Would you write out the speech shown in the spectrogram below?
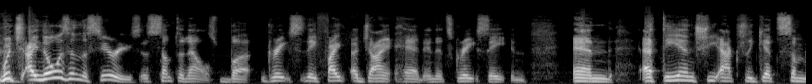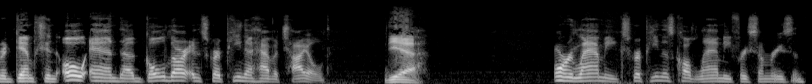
which I know is in the series is something else, but Great they fight a giant head and it's Great Satan. And at the end, she actually gets some redemption. Oh, and uh, Goldar and Scorpina have a child. Yeah. or Lammy. Scorpina's called Lammy for some reason.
